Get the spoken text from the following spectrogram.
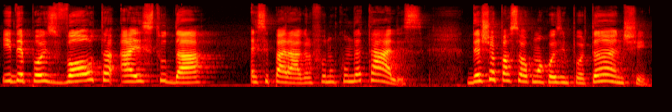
e depois volta a estudar esse parágrafo com detalhes. Deixa eu passar alguma coisa importante?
